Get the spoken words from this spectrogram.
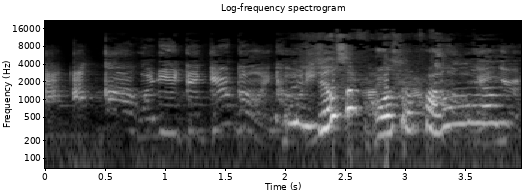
Ah, ah, ah, don't want to see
